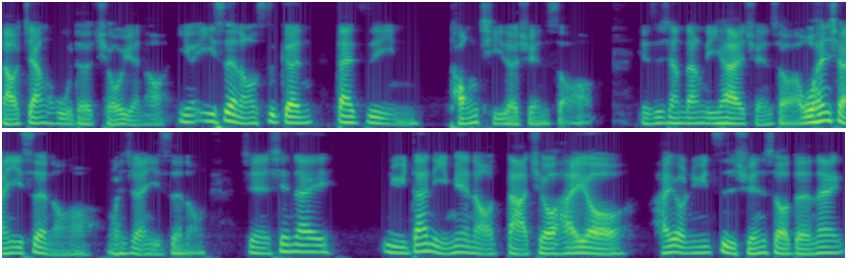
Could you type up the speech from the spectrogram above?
老江湖的球员哦，因为伊瑟龙是跟戴志颖同期的选手哦，也是相当厉害的选手啊。我很喜欢伊瑟龙哦，我很喜欢伊瑟龙。现现在女单里面哦，打球还有还有女子选手的那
